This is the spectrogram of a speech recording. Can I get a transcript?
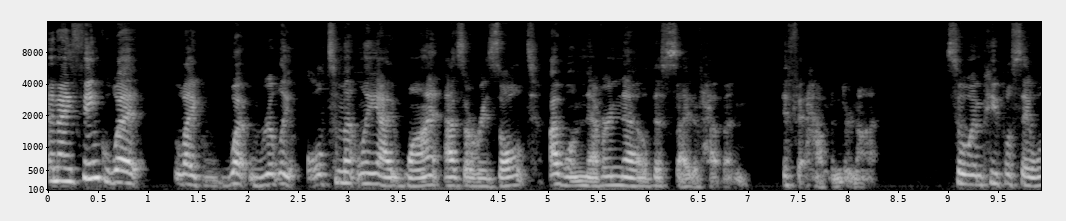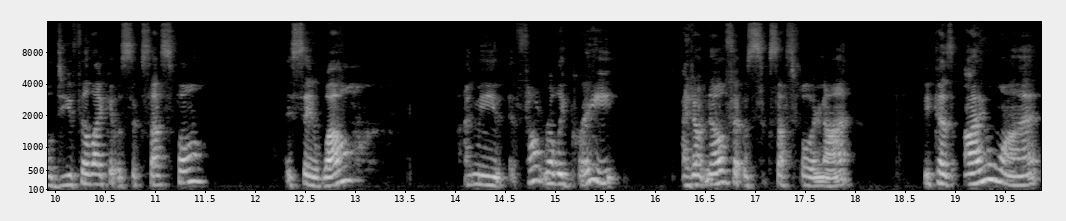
And I think what like what really ultimately I want as a result, I will never know this side of heaven if it happened or not. So when people say, "Well, do you feel like it was successful?" I say, "Well, I mean, it felt really great. I don't know if it was successful or not because I want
